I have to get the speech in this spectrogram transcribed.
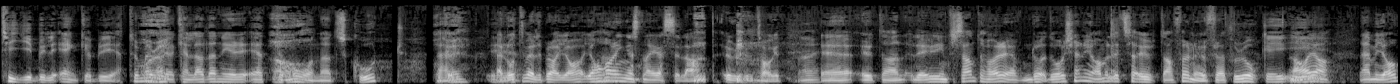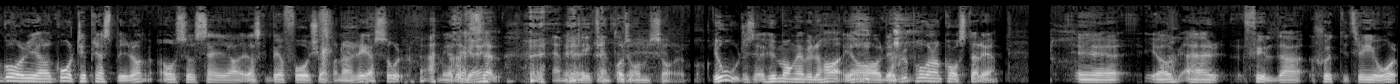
tio bil- enkelbiljetter. Right. Jag kan ladda ner ett Ja. månadskort. Det, här, Okej. det här låter väldigt bra. Jag, jag har ingen sån här SL-app överhuvudtaget. Eh, utan det är intressant att höra det. Då, då känner jag mig lite så här utanför nu. För att, Får du åka i... Ja, ja. Nej, men jag går, jag går till Pressbyrån och så säger jag jag ska be att få köpa några resor med Okej. SL. Nej, men det kan inte de svara på. Jo, säger, hur många vill du ha? Ja, det beror på vad de kostar det. Eh, jag är fyllda 73 år.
